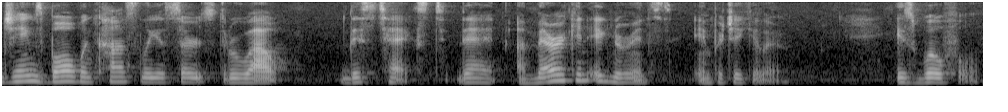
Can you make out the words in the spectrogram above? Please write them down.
James Baldwin constantly asserts throughout this text that American ignorance, in particular, is willful.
